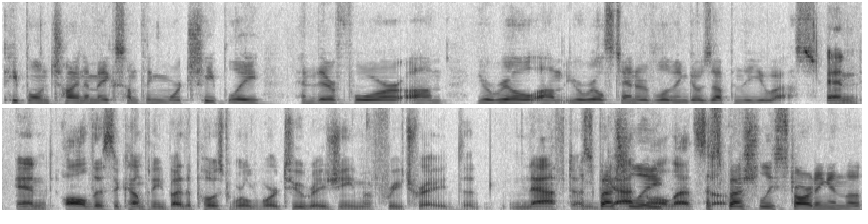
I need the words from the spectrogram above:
people in China make something more cheaply, and therefore um, your real um, your real standard of living goes up in the U.S. And and all this accompanied by the post World War II regime of free trade, the NAFTA and Especially, and all that stuff. especially starting in the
